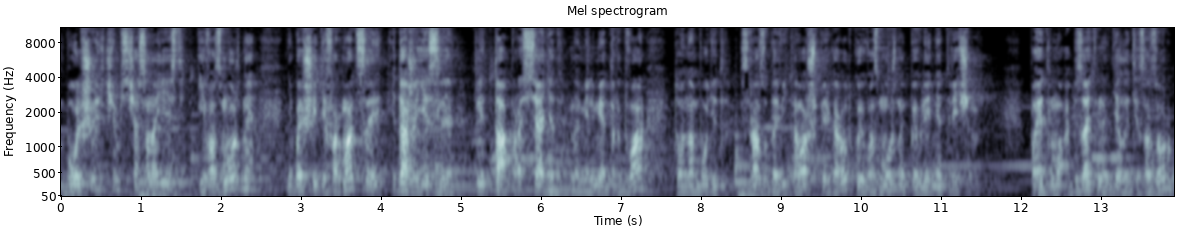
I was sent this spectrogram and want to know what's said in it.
больше, чем сейчас она есть, и возможны небольшие деформации. И даже если плита просядет на миллиметр-два, то она будет сразу давить на вашу перегородку и возможно появление трещин. Поэтому обязательно делайте зазор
